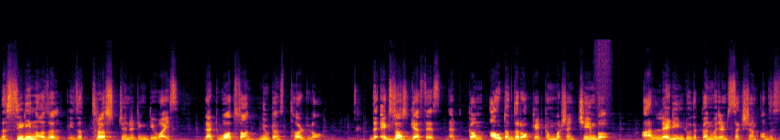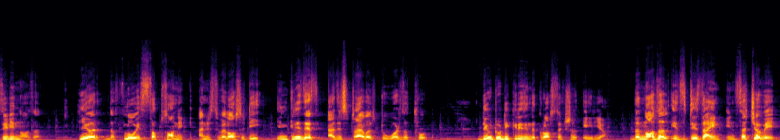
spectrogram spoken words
The CD nozzle is a thrust generating device that works on Newton's third law. The exhaust gases that come out of the rocket combustion chamber are led into the convergent section of the CD nozzle. Here, the flow is subsonic and its velocity increases as it travels towards the throat due to decrease in the cross-sectional area. The nozzle is designed in such a way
